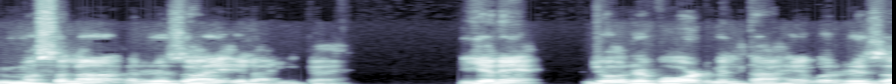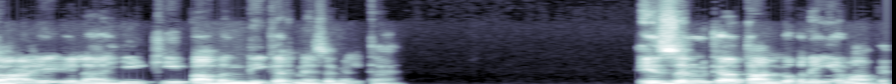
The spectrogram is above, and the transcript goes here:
مسئلہ رضائے الہی کا ہے۔ یعنی جو ریوارڈ ملتا ہے وہ رضائے الہی کی پابندی کرنے سے ملتا ہے۔ اذن کا تعلق نہیں ہے وہاں پہ۔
